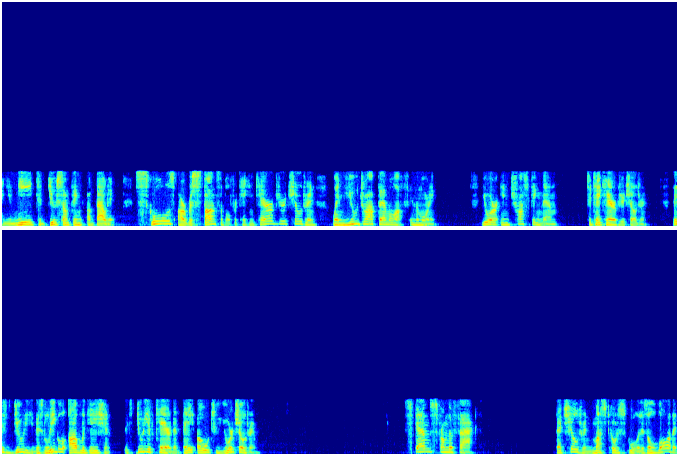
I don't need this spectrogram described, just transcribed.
and you need to do something about it. Schools are responsible for taking care of your children when you drop them off in the morning. You are entrusting them to take care of your children. This duty, this legal obligation, this duty of care that they owe to your children stems from the fact that children must go to school. It is a law that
